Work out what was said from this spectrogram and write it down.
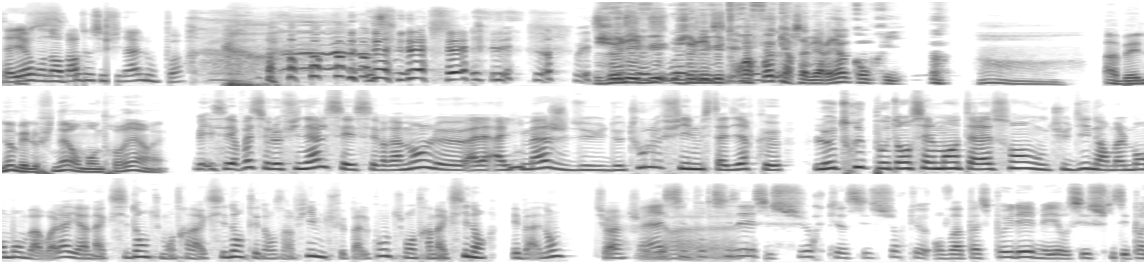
D'ailleurs, plus- on en parle de ce final ou pas? Je l'ai vu, je l'ai vu trois fois car j'avais rien compris. Oh. Ah ben non, mais le final, on montre rien. ouais. Mais c'est en fait c'est le final, c'est c'est vraiment le à, l'image du- de tout le film, c'est-à-dire que le truc potentiellement intéressant où tu dis normalement bon bah voilà il y a un accident, tu montres un accident, t'es dans un film, tu fais pas le con, tu montres un accident. Et bah non, tu vois. Ah, dire, c'est pour euh, teaser, c'est sûr que c'est sûr que on va pas spoiler, mais c'est sûr qu'il s'est pas,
